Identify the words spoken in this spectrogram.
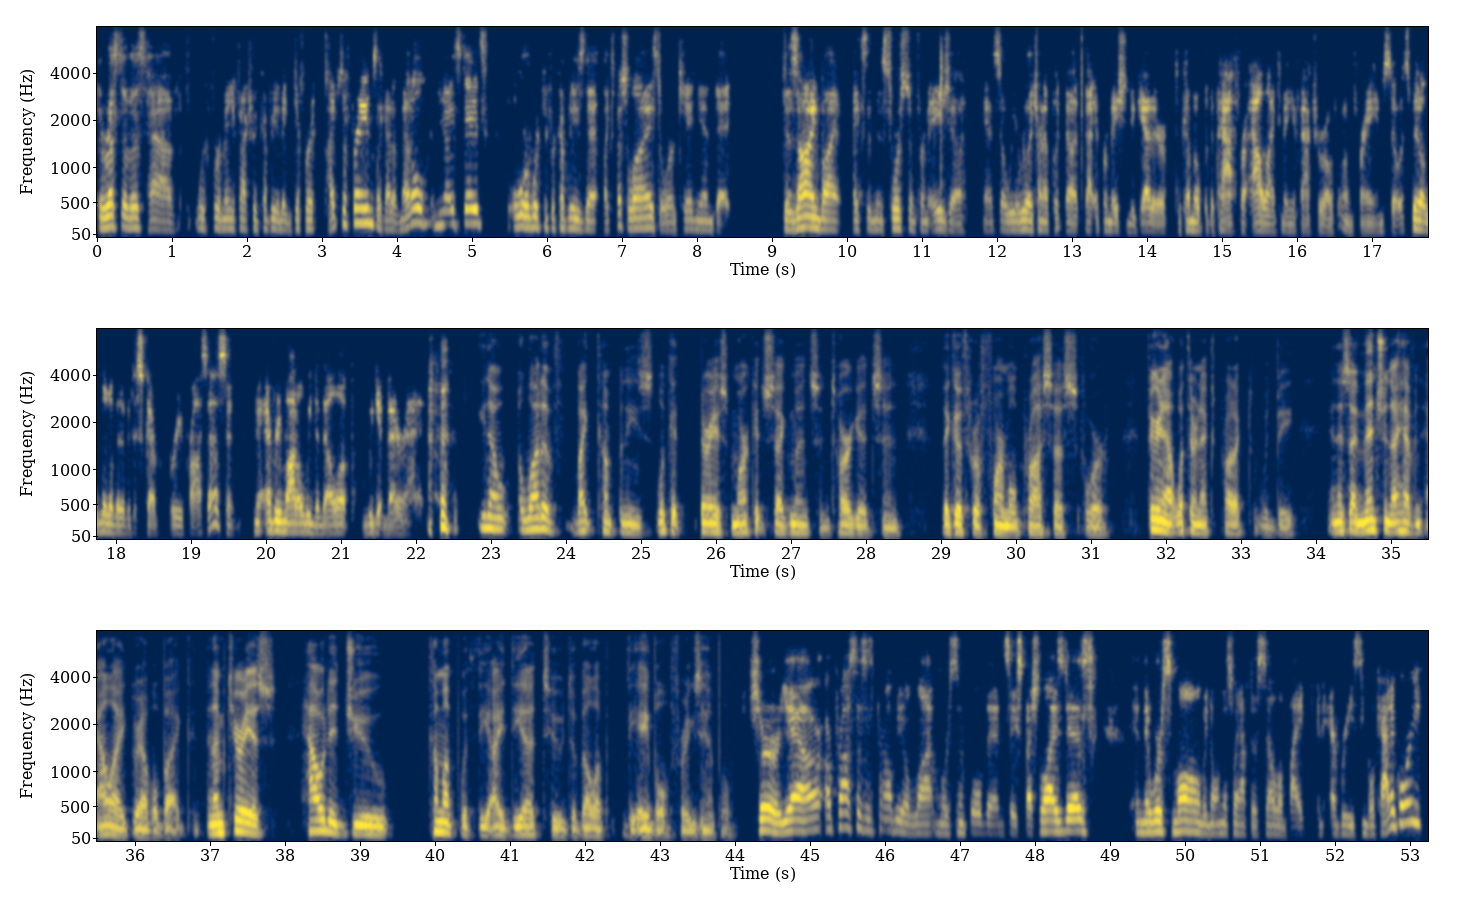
the rest of us have worked for a manufacturing company to make different types of frames, like out of metal in the United States, or working for companies that like Specialized or Canyon that design bikes and then source them from Asia. And so we were really trying to put that, that information together to come up with a path for Allied to manufacture our own frames. So it's been a little bit of a discovery process. And you know, every model we develop, we get better at it. you know, a lot of bike companies look at various market segments and targets and they go through a formal process for figuring out what their next product would be. And as I mentioned, I have an Allied gravel bike. And I'm curious, how did you come up with the idea to develop the Able, for example? Sure. Yeah. Our, our process is probably a lot more simple than, say, Specialized is. And then we're small and we don't necessarily have to sell a bike in every single category.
